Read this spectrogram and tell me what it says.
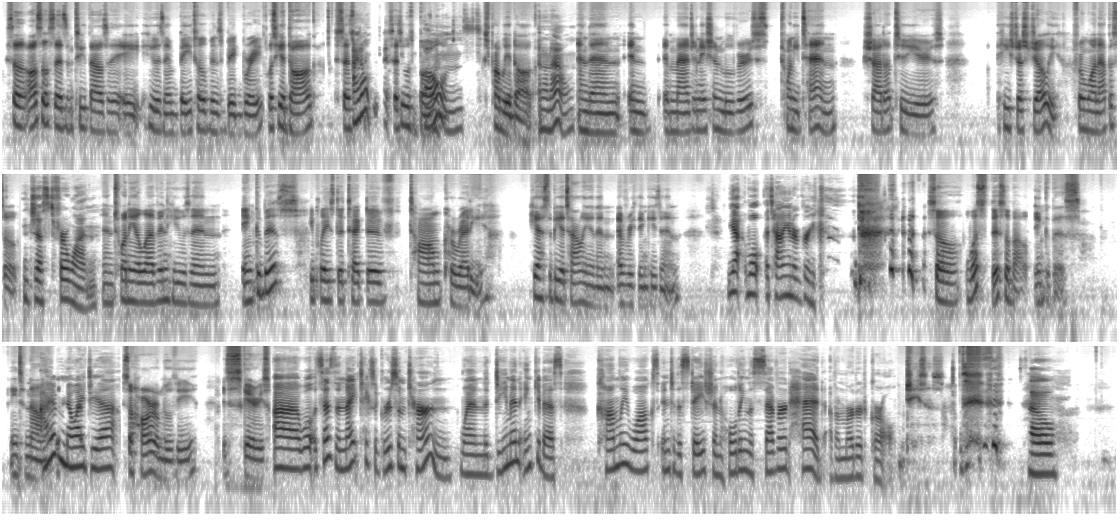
So it also says in 2008 he was in Beethoven's Big Break. Was he a dog? Says I don't it says he was bones. bones. He's probably a dog. I don't know. And then in Imagination Movers 2010, shot up two years. He's just Joey for one episode. Just for one. In 2011, he was in Incubus. He plays Detective Tom Coretti. He has to be Italian in everything he's in. Yeah, well, Italian or Greek. So, what's this about Incubus? Need to know. I have no idea. It's a horror movie. It's scary. Uh, well, it says the night takes a gruesome turn when the demon incubus calmly walks into the station holding the severed head of a murdered girl. Jesus. So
